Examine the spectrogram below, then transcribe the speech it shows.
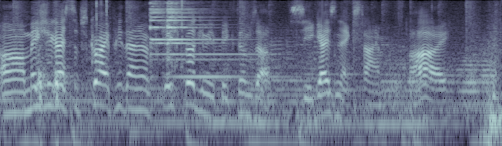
Uh, make sure you guys subscribe, hit that notification bell, give me a big thumbs up. See you guys next time. Bye.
